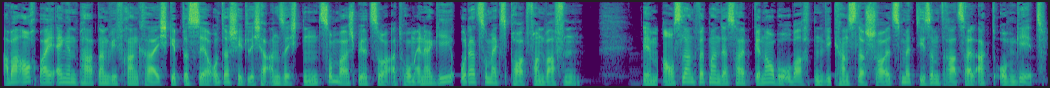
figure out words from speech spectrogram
Aber auch bei engen Partnern wie Frankreich gibt es sehr unterschiedliche Ansichten, zum Beispiel zur Atomenergie oder zum Export von Waffen. Im Ausland wird man deshalb genau beobachten, wie Kanzler Scholz mit diesem Drahtseilakt umgeht.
